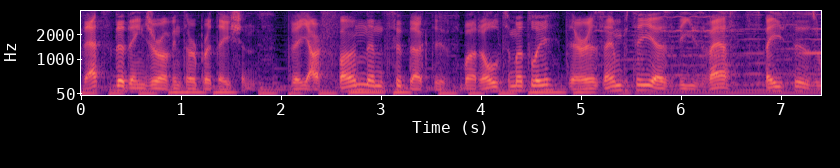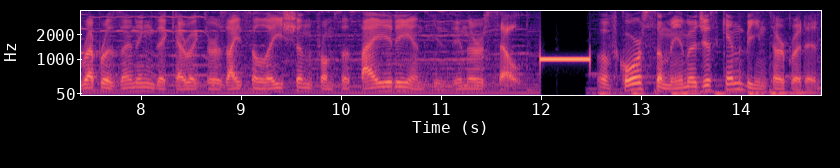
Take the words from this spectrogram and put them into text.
that's the danger of interpretations. They are fun and seductive, but ultimately, they're as empty as these vast spaces representing the character's isolation from society and his inner self. Of course, some images can be interpreted,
